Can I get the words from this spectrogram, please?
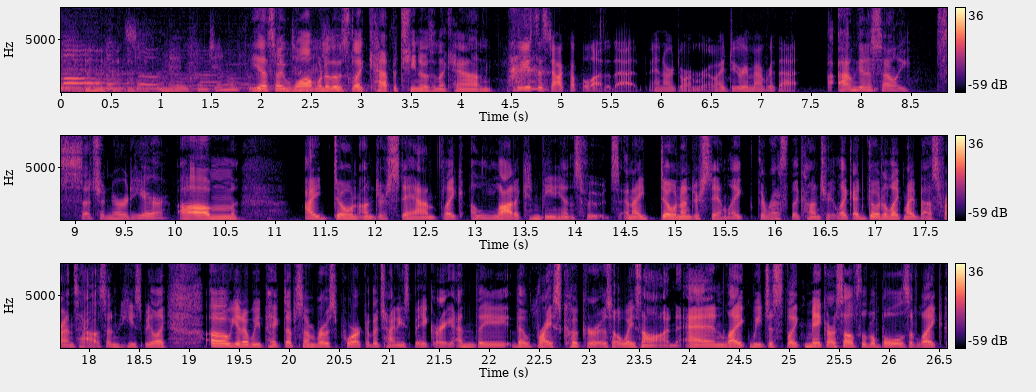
moment so new from General Foods Yes, I want one of those like cappuccinos in a can. We used to stock up a lot of that in our dorm room. I do remember that. I'm gonna sound like such a nerd here. Um, I don't understand like a lot of convenience foods, and I don't understand like the rest of the country. Like I'd go to like my best friend's house, and he'd be like, "Oh, you know, we picked up some roast pork at the Chinese bakery, and the the rice cooker is always on, and like we just like make ourselves little bowls of like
